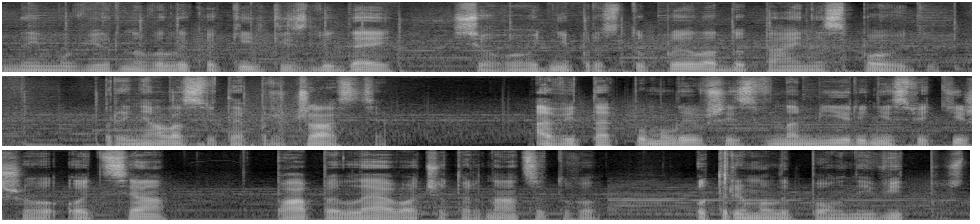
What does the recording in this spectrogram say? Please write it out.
неймовірно велика кількість людей сьогодні приступила до тайни сповіді, прийняла святе причастя, а відтак, помолившись в наміренні святішого Отця Папи Лева XIV, отримали повний відпуст,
